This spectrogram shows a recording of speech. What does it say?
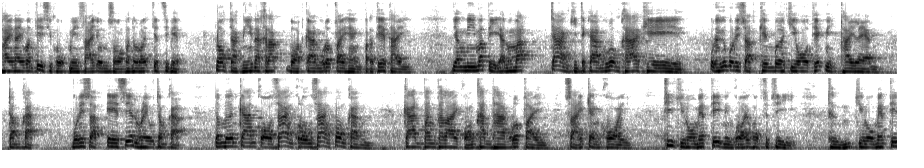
ภายในวันที่ 16 เมษายน 2571 นอกจากนี้นะครับ บอร์ดการรถไฟแห่งประเทศไทย ยังมีมติอนุมัติจ้างกิจการร่วมค้า KA หรือบริษัทเคนเบอร์จิโอเทคนิคไทยแลนด์จำกัด บริษัทเอเชียนเรลจำกัดดำเนินการก่อสร้างโครงสร้างป้องกัน การพังทลายของคันทางรถไฟ สายแก่งคอย ที่กิโลเมตรที่ 164 ถึงกิโลเมตรที่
